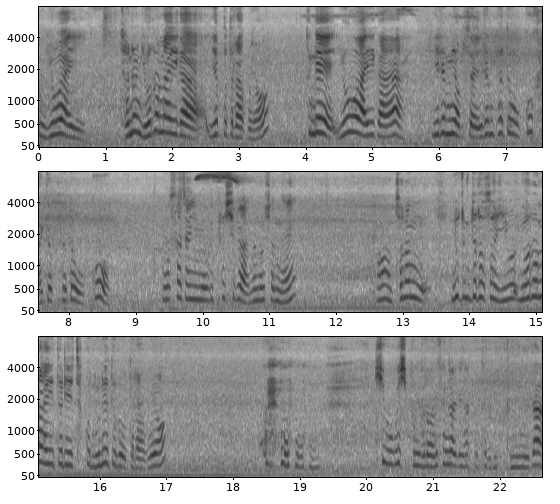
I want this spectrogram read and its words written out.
그요 아이 저는 요런 아이가 예쁘더라고요. 근데 요 아이가 이름이 없어요. 이름표도 없고 가격표도 없고 요 사장님이 여기 표시를 안 해놓으셨네. 어, 저는 요즘 들어서 요, 요런 아이들이 자꾸 눈에 들어오더라고요. 키우고 싶은 그런 생각이 자꾸 들, 듭니다.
